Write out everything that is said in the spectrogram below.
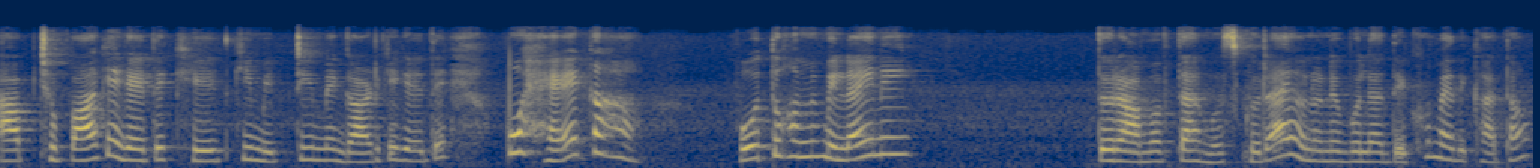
आप छुपा के गए थे, खेत की मिट्टी में गाड़ के गए थे, वो है कहाँ? वो तो हमें मिला ही नहीं। तो राम अवतार मुस्कुराए, उन्होंने बोला, देखो, मैं दिखाता हूँ।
